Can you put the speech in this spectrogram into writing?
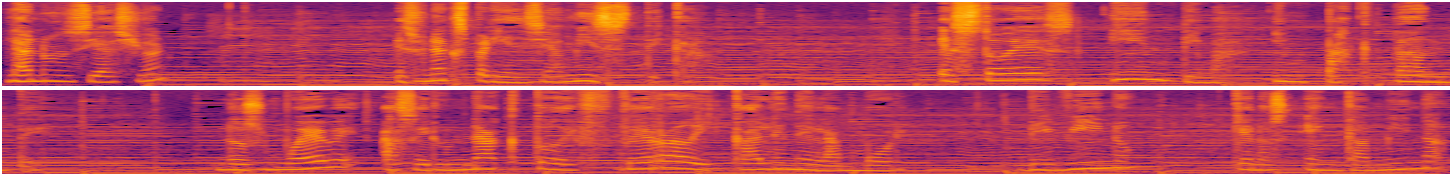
La Anunciación es una experiencia mística. Esto es íntima, impactante. Nos mueve a hacer un acto de fe radical en el amor divino que nos encamina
